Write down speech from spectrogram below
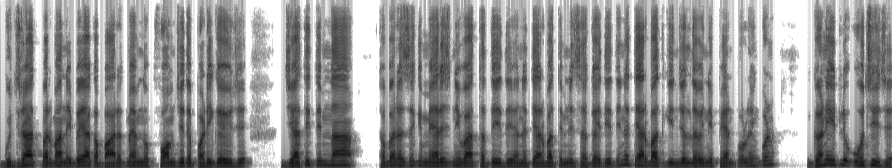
ગુજરાતભરમાં નહીં, ભાઈ, આખા ભારતમાં એમનું ફોર્મ છે તે પડી ગયું છે. જ્યાંથી તેમના ખબર હશે કે મેરેજની વાત થતી હતી અને ત્યારબાદ તેમની સગાઈ થઈ હતી ને ત્યારબાદ કિંજલ દવેની ફેન ફોલોઈંગ પણ ઘણી એટલી ઓછી છે.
